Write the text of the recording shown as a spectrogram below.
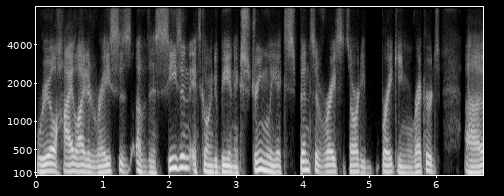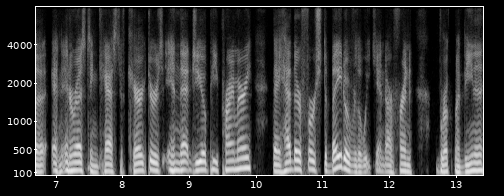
real highlighted races of this season. It's going to be an extremely expensive race. It's already breaking records. Uh, an interesting cast of characters in that GOP primary. They had their first debate over the weekend. Our friend Brooke Medina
